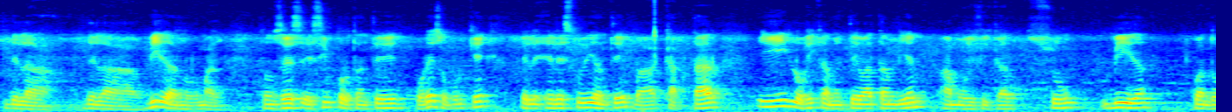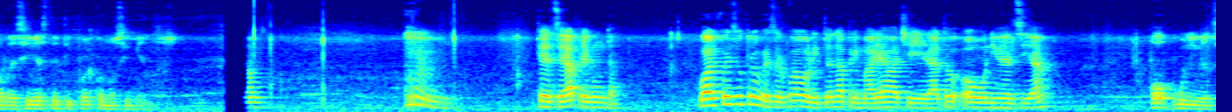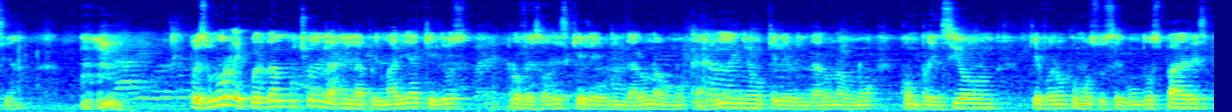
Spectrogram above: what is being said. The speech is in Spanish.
de la, de la vida normal. Entonces es importante por eso, porque el, el estudiante va a captar y lógicamente va también a modificar su vida cuando recibe este tipo de conocimientos. Tercera pregunta. ¿Cuál fue su profesor favorito en la primaria, bachillerato o universidad? O universidad. Pues uno recuerda mucho en la, en la primaria aquellos profesores que le brindaron a uno cariño, que le brindaron a uno comprensión, que fueron como sus segundos padres,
